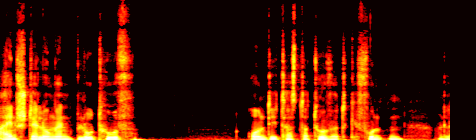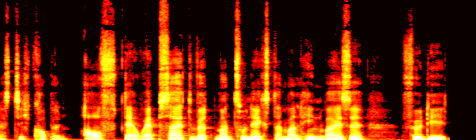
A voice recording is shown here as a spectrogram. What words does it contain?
Einstellungen, Bluetooth und die Tastatur wird gefunden und lässt sich koppeln. Auf der Website wird man zunächst einmal Hinweise für die,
